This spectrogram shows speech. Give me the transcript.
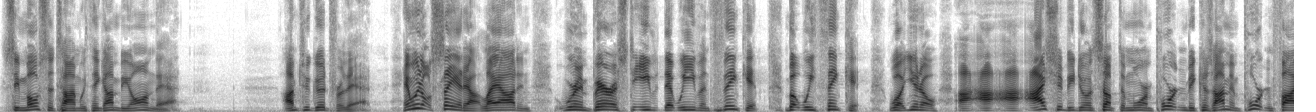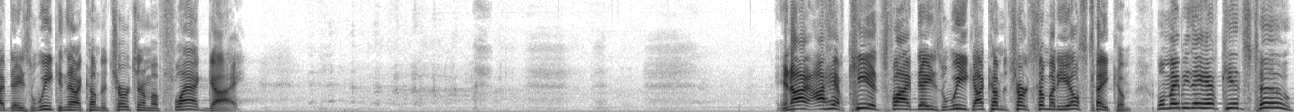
See, most of the time we think I'm beyond that. I'm too good for that. And we don't say it out loud, and we're embarrassed even, that we even think it, but we think it. Well, you know, I, I, I should be doing something more important because I'm important five days a week, and then I come to church and I'm a flag guy. And I, I have kids five days a week. I come to church, somebody else take them. Well, maybe they have kids too.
